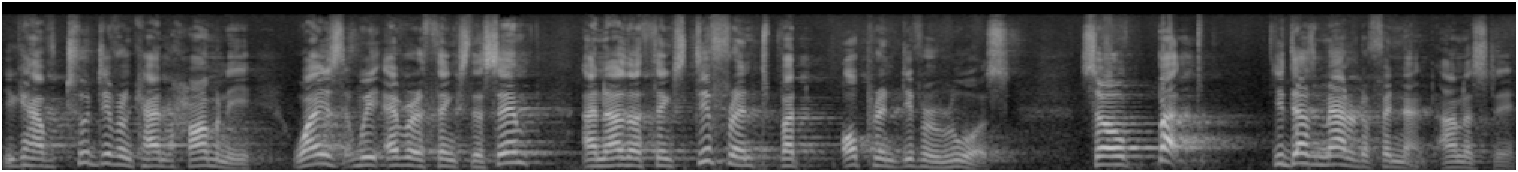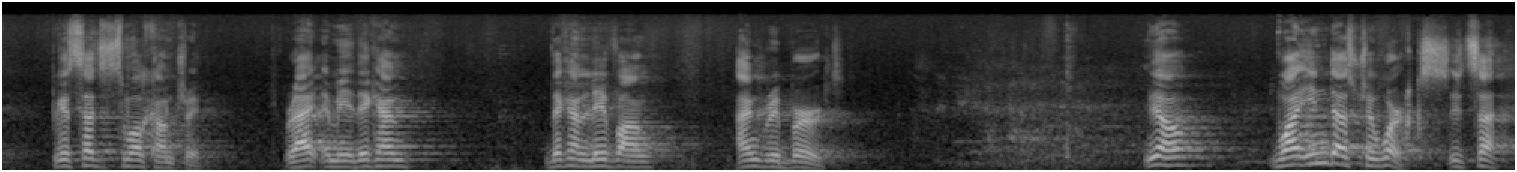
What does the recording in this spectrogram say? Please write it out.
you can have two different kind of harmony. One is we ever thinks the same, another thinks different but operate different rules. So, but it doesn't matter to Finland, honestly, because such a small country, right? I mean, they can, they can live on Angry Birds. you know, one industry works. It's a,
